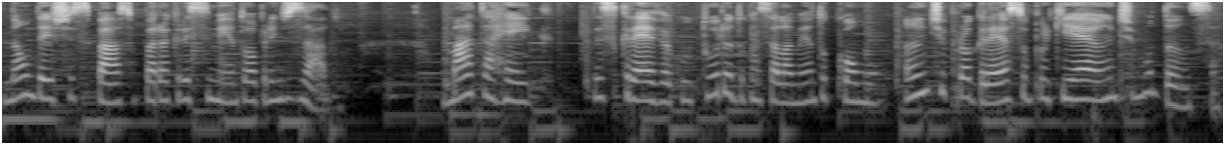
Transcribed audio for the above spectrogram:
não deixa espaço para crescimento ou aprendizado. Mata Haig descreve a cultura do cancelamento como anti-progresso porque é anti-mudança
